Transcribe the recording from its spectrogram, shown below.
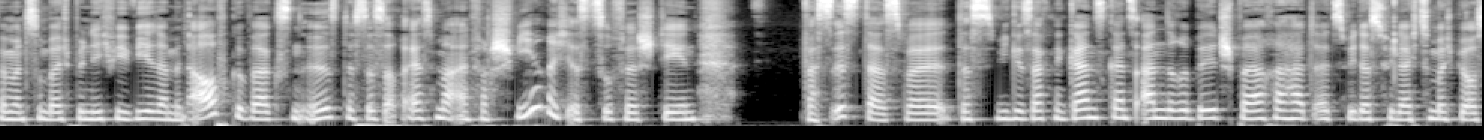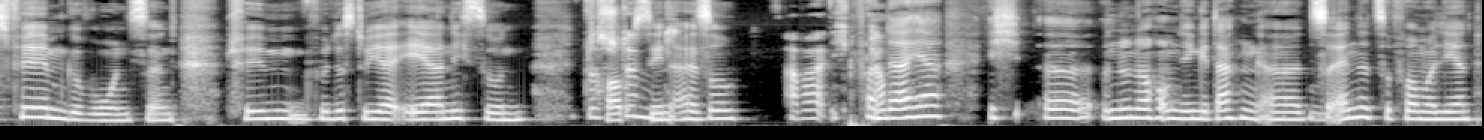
wenn man zum Beispiel nicht wie wir damit aufgewachsen ist, dass das auch erstmal einfach schwierig ist zu verstehen, was ist das? Weil das, wie gesagt, eine ganz, ganz andere Bildsprache hat, als wir das vielleicht zum Beispiel aus Filmen gewohnt sind. Film würdest du ja eher nicht so ein Trop sehen. Also aber ich von daher, ich äh, nur noch um den Gedanken äh, hm. zu Ende zu formulieren.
